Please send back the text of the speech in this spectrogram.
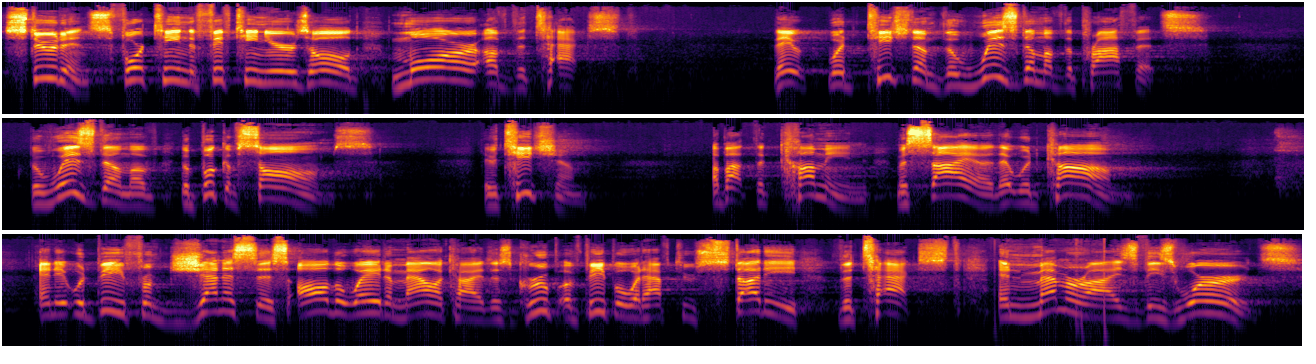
students, 14 to 15 years old, more of the text. They would teach them the wisdom of the prophets, the wisdom of the book of Psalms. They would teach them about the coming Messiah that would come. And it would be from Genesis all the way to Malachi. This group of people would have to study the text and memorize these words.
